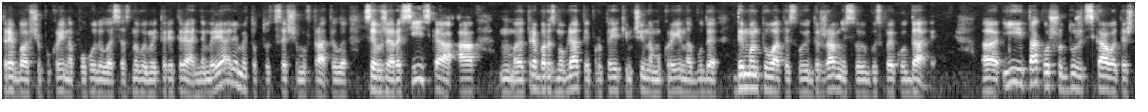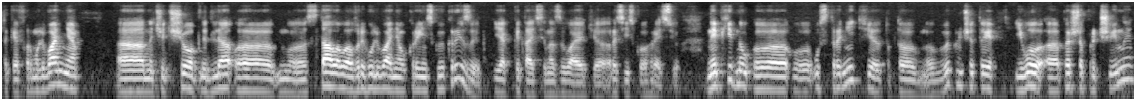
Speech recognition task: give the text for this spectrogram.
треба, щоб Україна погодилася з новими територіальними реаліями, тобто все, що ми втратили, це вже російська. А треба розмовляти про те, яким чином Україна буде демонтувати свою державність, свою безпеку далі. Е, І також дуже цікаве теж таке формулювання. Е, Значить, що для е, сталого врегулювання української кризи, як китайці називають е, російську агресію, необхідно устранити, е, тобто виключити його першопричини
